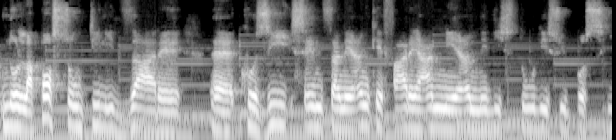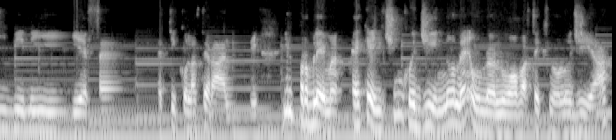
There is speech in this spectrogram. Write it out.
non la posso utilizzare eh, così senza neanche fare anni e anni di studi sui possibili effetti collaterali. Il problema è che il 5G non è una nuova tecnologia,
